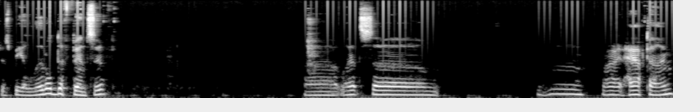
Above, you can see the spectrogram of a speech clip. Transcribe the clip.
Just be a little defensive. Uh, let's, um, mm, all right, halftime.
